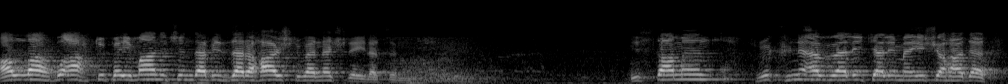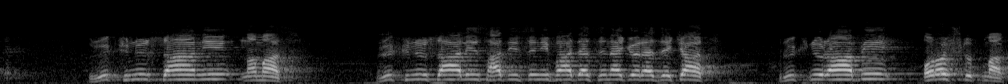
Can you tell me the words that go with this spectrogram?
Allah bu ahdü peyman içinde bizleri haşr ve neşr eylesin. İslam'ın rüknü evveli kelime-i şehadet, rüknü sani namaz, rüknü salis hadisin ifadesine göre zekat, rüknü rabi oruç tutmak,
